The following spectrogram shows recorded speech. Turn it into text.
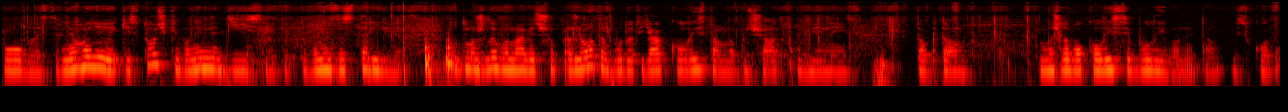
По області. В нього є якісь точки, вони не дійсні, тобто вони застарілі. Тут, можливо, навіть що прильоти будуть, як колись там на початку війни. Тобто, можливо, колись і були вони там військові,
